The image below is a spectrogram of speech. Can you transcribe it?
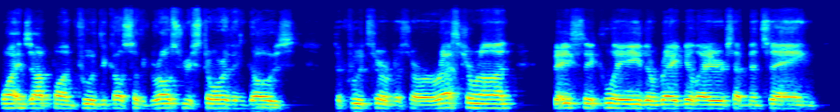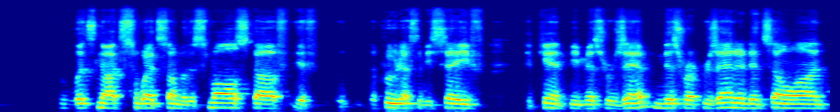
winds up on food that goes to the grocery store than goes to food service or a restaurant. Basically, the regulators have been saying, let's not sweat some of the small stuff. If the food has to be safe, it can't be misrepresented and so on.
